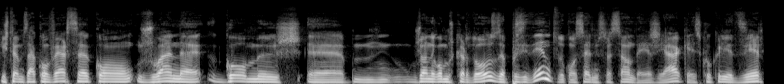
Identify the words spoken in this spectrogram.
Estamos à conversa com Joana Gomes, uh, Joana Gomes Cardoso, a Presidente do Conselho de Administração da EGA, que é isso que eu queria dizer,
